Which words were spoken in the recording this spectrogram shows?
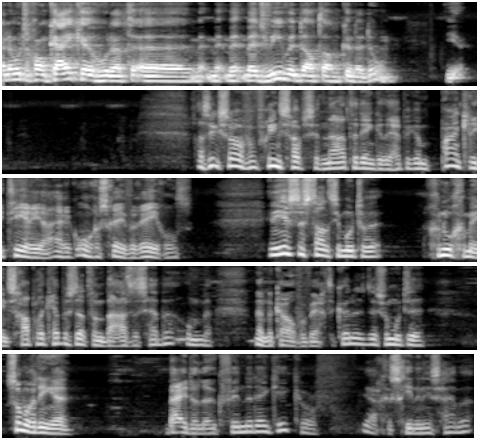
En dan moeten we gewoon kijken hoe dat, eh, met, met, met wie we dat dan kunnen doen. Hier. Als ik zo over vriendschap zit na te denken, dan heb ik een paar criteria, eigenlijk ongeschreven regels. In eerste instantie moeten we genoeg gemeenschappelijk hebben, zodat we een basis hebben om met elkaar overweg te kunnen. Dus we moeten sommige dingen beide leuk vinden, denk ik. Of ja, geschiedenis hebben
